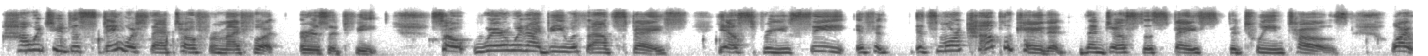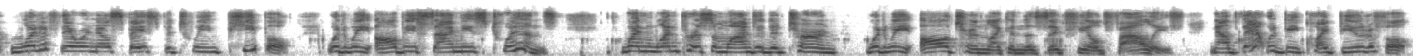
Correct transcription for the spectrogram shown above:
how would you distinguish that toe from my foot? Or is it feet? So, where would I be without space? Yes, for you see, if it it's more complicated than just the space between toes. Why, what if there were no space between people? Would we all be Siamese twins? When one person wanted to turn, would we all turn like in the Ziegfeld Follies? Now, that would be quite beautiful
